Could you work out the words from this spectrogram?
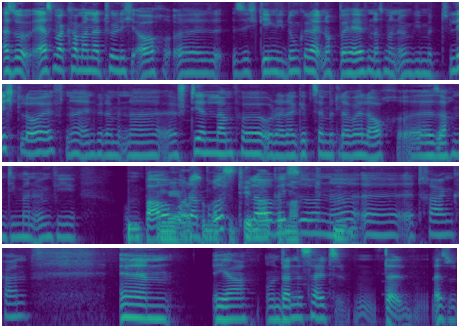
also erstmal kann man natürlich auch äh, sich gegen die Dunkelheit noch behelfen, dass man irgendwie mit Licht läuft, ne? entweder mit einer äh, Stirnlampe oder da gibt es ja mittlerweile auch äh, Sachen, die man irgendwie um Bauch oder Brust, glaube ich, so ne, mhm. Äh, tragen kann. Ähm, ja, und dann ist halt, da, also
